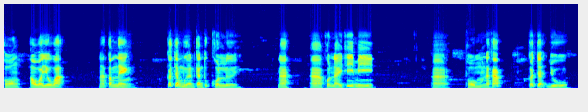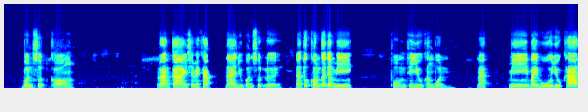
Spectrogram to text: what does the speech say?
ของอวัยวะนะตำแหน่งก็จะเหมือนกันทุกคนเลยนะอ่าคนไหนที่มีอ่าผมนะครับ ก็จะอยู่ บนสุดของร่างกายใช่ไหมครับนะอยู่บนสุดเลยนะทุกคนก็จะมีผมที่อยู่ข้างบนนะมีใบหูอยู่ข้าง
